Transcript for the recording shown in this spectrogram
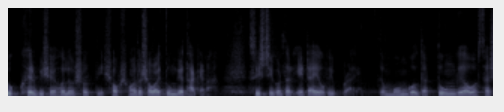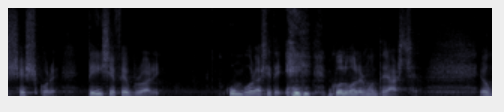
দুঃখের বিষয় হলেও সত্যি, সবসময় তো সবাই তুঙ্গে থাকে না। সৃষ্টিকর্তার এটাই অভিপ্রায়। তো মঙ্গল তার তুঙ্গে অবস্থা শেষ করে তেইশে ফেব্রুয়ারি কুম্ভ রাশিতে এই গোলমালের মধ্যে আসছে। এবং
